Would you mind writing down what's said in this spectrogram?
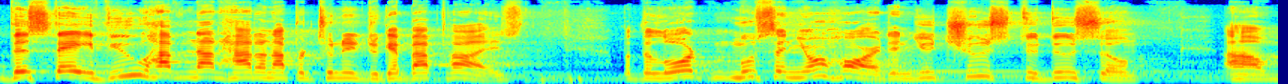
this day, if you have not had an opportunity to get baptized, but the Lord moves in your heart and you choose to do so, uh,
